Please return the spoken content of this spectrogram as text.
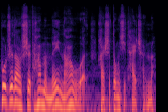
不知道是他们没拿稳，还是东西太沉了，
